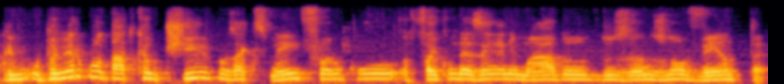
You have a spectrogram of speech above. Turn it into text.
prim, o primeiro contato que eu tive com os X-Men com, foi com desenho animado dos anos 90.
